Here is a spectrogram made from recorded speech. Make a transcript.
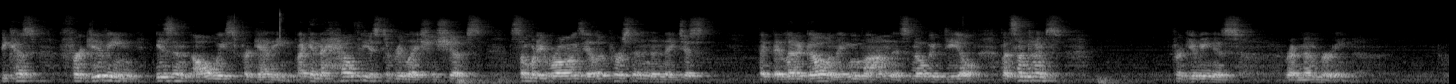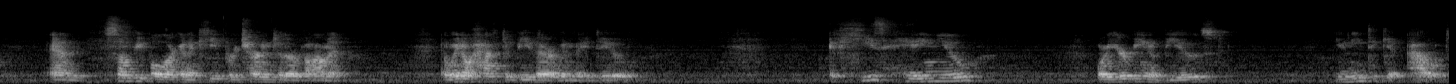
Because forgiving isn't always forgetting. Like in the healthiest of relationships, somebody wrongs the other person and then they just, like they let it go and they move on and it's no big deal. But sometimes forgiving is remembering. And some people are going to keep returning to their vomit. And we don't have to be there when they do. If he's hitting you or you're being abused, you need to get out.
